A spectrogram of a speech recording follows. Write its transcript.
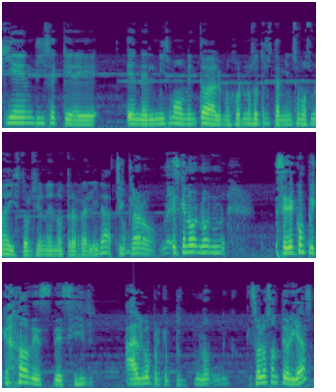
¿quién dice que en el mismo momento a lo mejor nosotros también somos una distorsión en otra realidad? ¿no? Sí, claro. Es que no, no, no sería complicado de, decir algo porque pues, no, solo son teorías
